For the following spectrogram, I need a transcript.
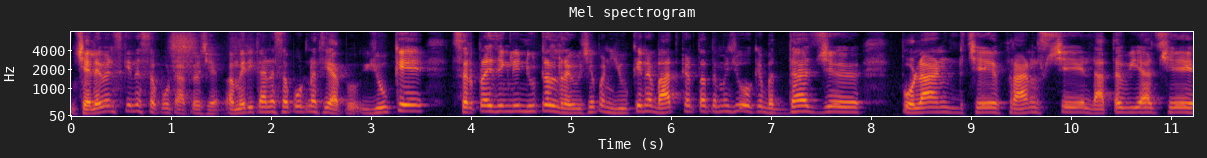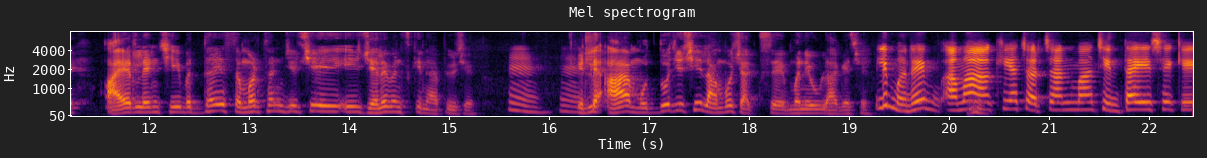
જેલેવેન્સ્કીને સપોર્ટ આપ્યો છે. અમેરિકાને સપોર્ટ નથી આપ્યો. યુકે સરપ્રાઇઝિંગલી ન્યુટ્રલ રહ્યું છે પણ યુકેને બાદ કરતાં તમે જુઓ કે બધા જ પોલાન્ડ છે ફ્રાન્સ છે લાતવિયા છે આયર્લેન્ડ છે એ બધાએ સમર્થન જે છે એ જેલેવેન્સ્કીને આપ્યું છે. એટલે આ મુદ્દો જે છે લાંબો ચાકશે મને એવું લાગે છે. એટલે મને આમાં આખી આ ચર્ચામાં ચિંતા એ છે કે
